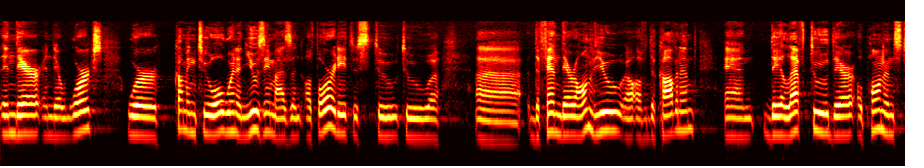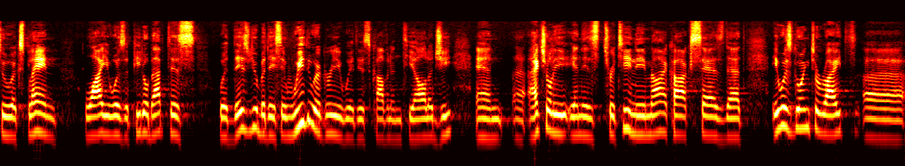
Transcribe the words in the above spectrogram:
in their in their works were coming to Owen and use him as an authority to to to uh, uh, defend their own view of the covenant, and they left to their opponents to explain why he was a pedo Baptist with this view, but they say we do agree with his covenant theology. And uh, actually, in his treatise, Nehemiah Cox says that he was going to write uh,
